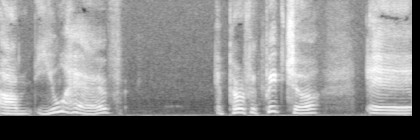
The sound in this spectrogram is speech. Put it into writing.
um, you have a perfect picture. Uh,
